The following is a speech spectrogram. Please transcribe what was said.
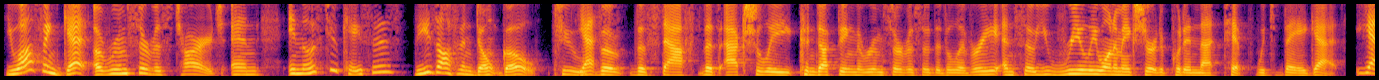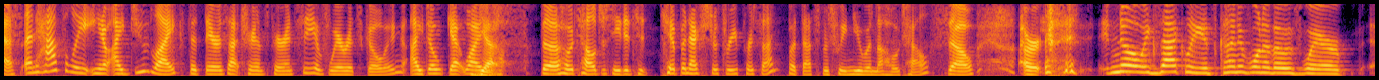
you often get a room service charge. And in those two cases, these often don't go to Yes. the the staff that's actually conducting the room service or the delivery. And so you really want to make sure to put in that tip, which they get. Yes, and happily, you know, I do like that there's that transparency of where it's going. I don't get why Yes. the, hotel just needed to tip an extra 3%, but that's between you and the hotel. So, or No, exactly. It's kind of one of those where uh,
